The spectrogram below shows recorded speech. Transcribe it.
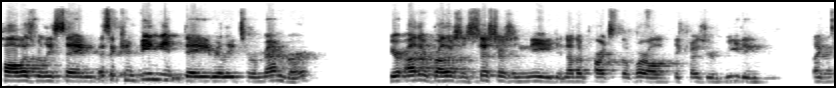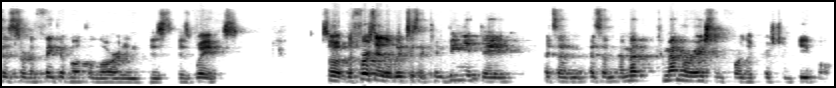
Paul was really saying it's a convenient day, really, to remember your other brothers and sisters in need in other parts of the world because you're meeting, like to sort of think about the Lord and his, his ways. So the first day of the week is a convenient day. It's a, it's a commemoration for the Christian people.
